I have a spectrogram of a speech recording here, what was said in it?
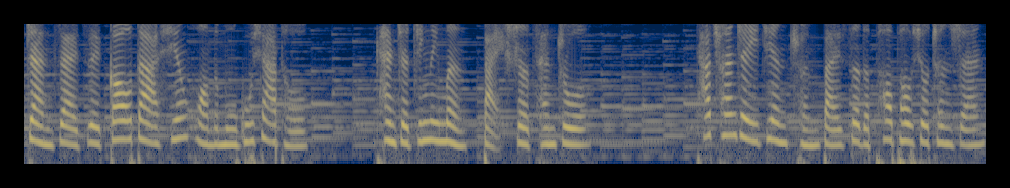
站在最高大鲜黄的蘑菇下头，看着精灵们摆设餐桌。他穿着一件纯白色的泡泡袖衬衫。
